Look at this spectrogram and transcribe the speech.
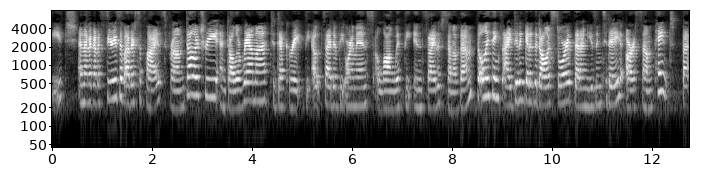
each. And then I got a series of other supplies from Dollar Tree and Dollarama to decorate the outside of the ornaments along with the inside of some of them. The only things I didn't get at the dollar store that I'm using today are some paint, but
